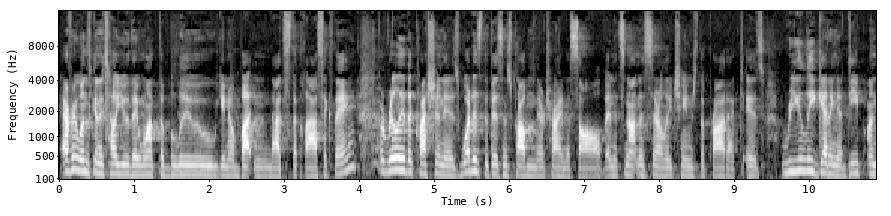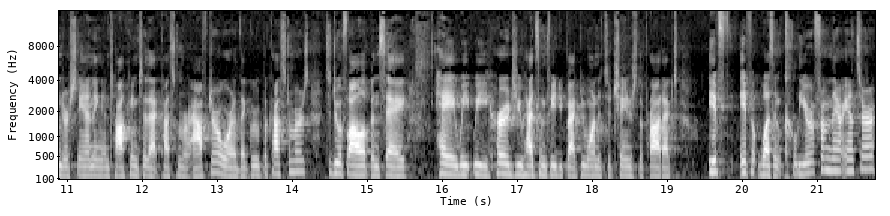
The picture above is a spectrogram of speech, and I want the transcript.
everyone's going to tell you they want the blue, you know, button. That's the classic thing. But really, the question is, what is the business problem they're trying to solve? And it's not necessarily change the product. Is really getting a deep understanding and talking to that customer after, or the group of customers, to do a follow up and say, hey, we, we heard you had some feedback, you wanted to change the product. If, if it wasn't clear from their answer,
